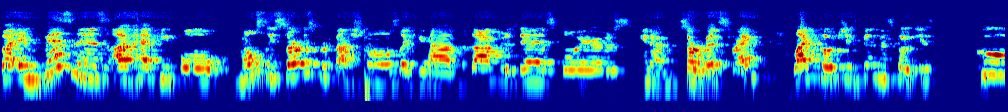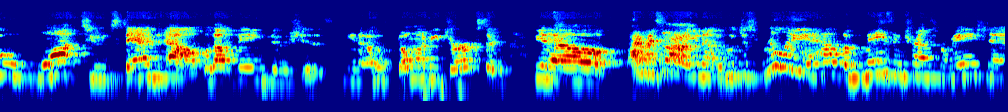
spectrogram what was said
But in business, I've had people, mostly service professionals, like you have doctors, dentists, lawyers, you know, service, right? Life coaches, business coaches, who want to stand out without being douches, you know, who don't want to be jerks and you know, myself, you know, who just really have amazing transformation,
